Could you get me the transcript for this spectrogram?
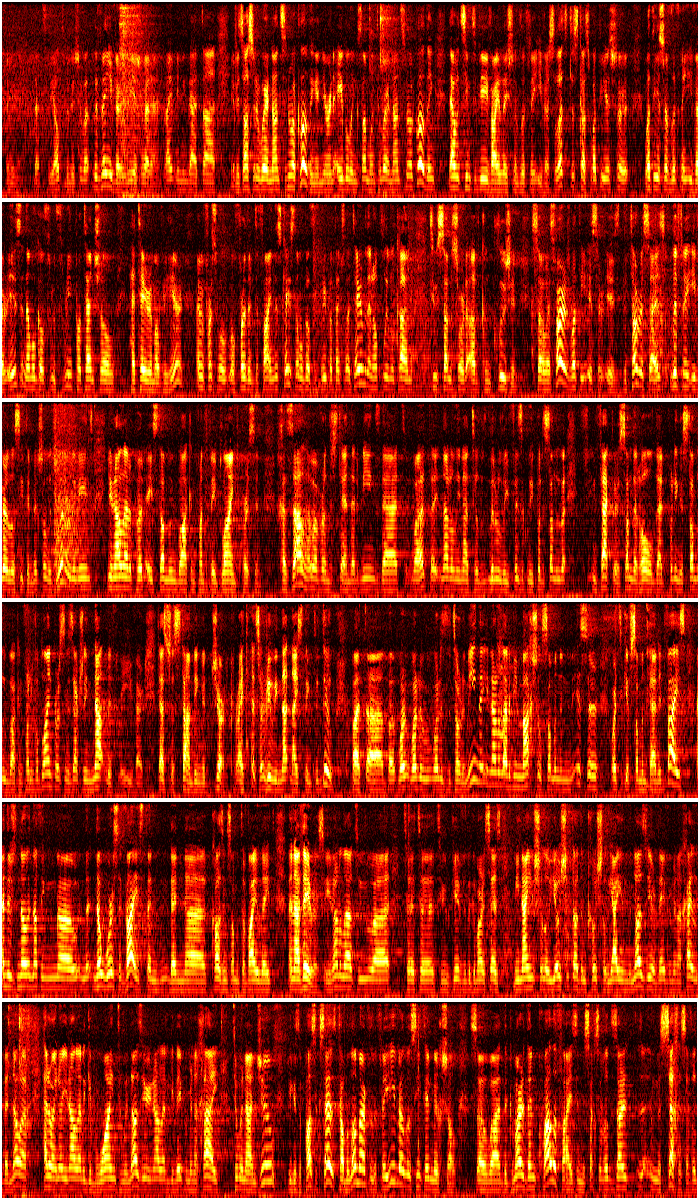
I mean, that's the ultimate issue. But right? Meaning that uh, if it's also to wear non-tzanua clothing and you're enabling someone to wear non-tzanua clothing, that would seem to be a violation of lifnei iver. So let's discuss what the issue, what the issue of lifnei iver is, and then we'll go through three potential heterim over here. I mean, first we'll, we'll further define this case, then we'll go through three potential heterim, and then hopefully we'll come to some sort of conclusion. So as far as what the isser is, the Torah says lifnei iver lositim mikshol, which literally means you're not allowed to put a stumbling block in front of a blind person. Chazal, however, understand that it means that what? Not only not to literally physically put a stumbling block, in fact, there are some that hold that putting a stumbling block in front of a blind person is actually not lifnei iver. That's just stam being a jerk, right? That's a really not nice thing to do. But uh, but what what, do, what does the Torah mean? That you're not allowed to be machshel someone in an isser or to give someone bad advice, and there's no nothing uh, no worse advice than than uh, causing someone to violate an avera. So you're not allowed to. Uh, to, to, to give, the Gemara says, Minayin shalo yoshit adam koshel yayin l'nazir, ve'ever min ben Noach. How do I know you're not allowed to give wine to a nazir, you're not allowed to give ever min to a non-Jew? Because the Pasuk says, Tamalomar v'lefnei iver l'site michshal. So uh, the Gemara then qualifies in Mesechus Avodah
